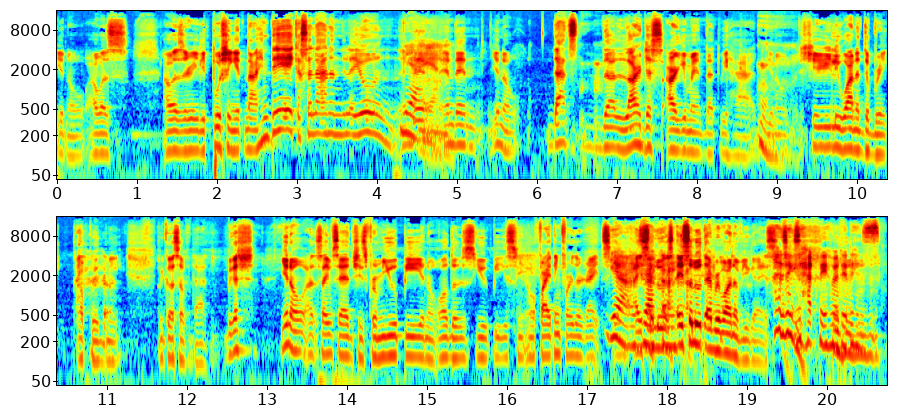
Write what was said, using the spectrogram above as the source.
you know i was i was really pushing it na hindi kasalanan nila yun and Yeah, then, yeah. and then you know that's the largest argument that we had you know she really wanted to break up with me because of that because you know as i've said she's from up you know all those ups you know fighting for their rights Yeah, i salute exactly. i salute every one of you guys That's exactly what it is.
